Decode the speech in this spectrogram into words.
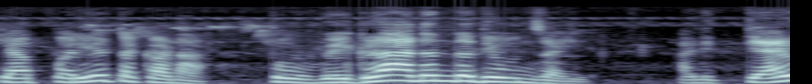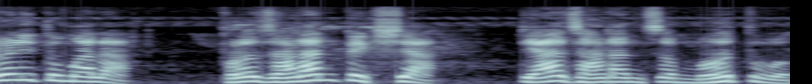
त्या पर्यटकांना तो वेगळा आनंद देऊन जाईल. आणि त्यावेळी तुम्हाला फळझाडांपेक्षा त्या झाडांचं महत्त्व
